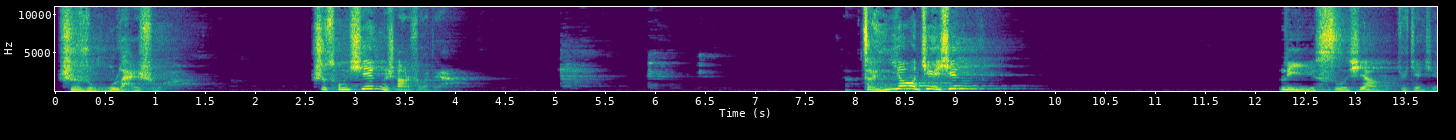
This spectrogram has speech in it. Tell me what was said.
是如来说，是从性上说的呀。怎样见性？立四相就见性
